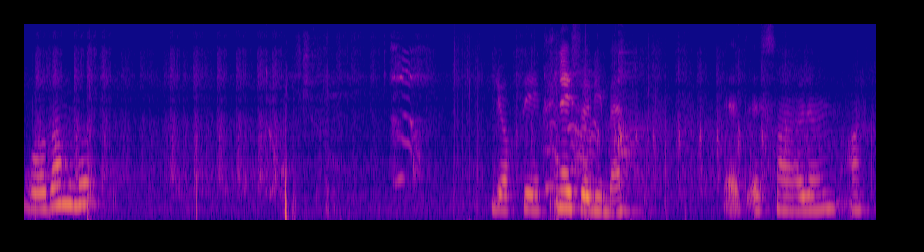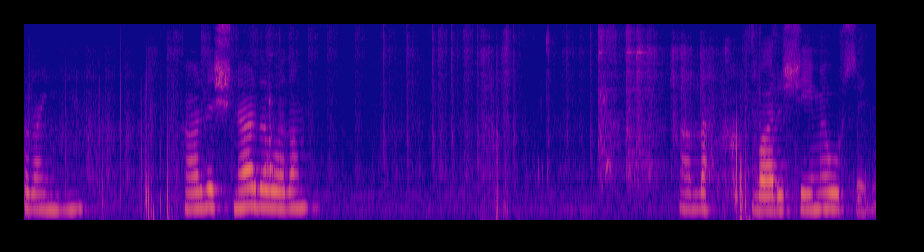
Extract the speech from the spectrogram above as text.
Bu adam mı bu? Yok değilmiş. Ne söyleyeyim ben. Evet efsane ölemin arkadan gideyim. Kardeş nerede bu adam? Allah bari şeyime vursaydı.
